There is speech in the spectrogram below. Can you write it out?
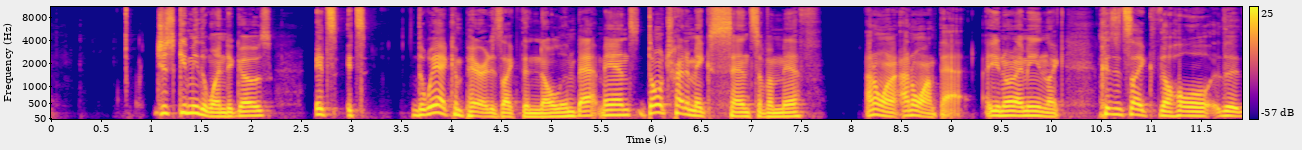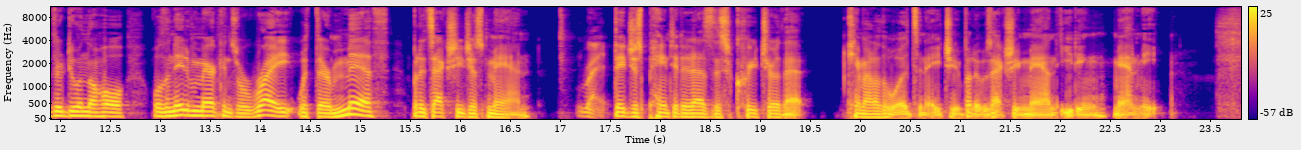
Just give me the Wendigos. It's it's the way I compare it is like the Nolan Batmans. Don't try to make sense of a myth. I don't want I don't want that. You know what I mean? Like cuz it's like the whole the, they're doing the whole well the Native Americans were right with their myth, but it's actually just man Right. they just painted it as this creature that came out of the woods and ate you, but it was actually man eating man meat.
